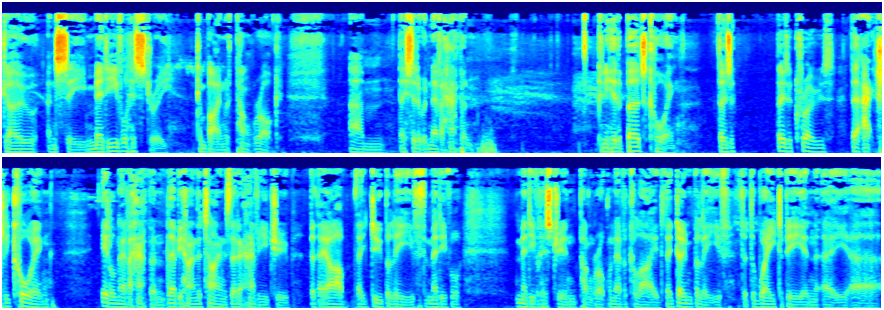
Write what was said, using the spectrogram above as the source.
Go and see medieval history combined with punk rock. Um, they said it would never happen. Can you hear the birds cawing? Those are those are crows. They're actually cawing. It'll never happen. They're behind the times. They don't have YouTube, but they are. They do believe the medieval medieval history and punk rock will never collide. They don't believe that the way to be in a uh,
